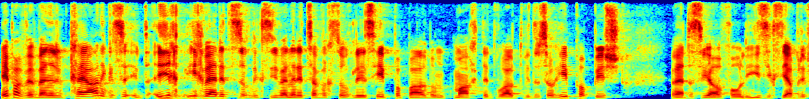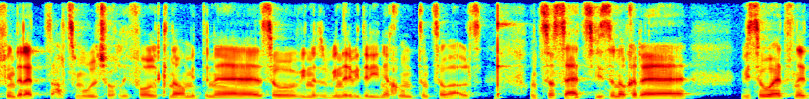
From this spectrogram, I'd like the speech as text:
Eben, wenn er, keine Ahnung, ich, ich wäre jetzt so ein bisschen, wenn er jetzt einfach so ein, ein Hip-Hop-Album gemacht hätte, wo halt wieder so Hip-Hop ist, wäre das wie auch voll easy gewesen, aber ich finde, er hat als Maul schon ein bisschen voll genommen, mit den, äh, so, wie, er, wie er wieder reinkommt und so alles. Und so Sätze, wie so nachher, äh, wieso hat es nicht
